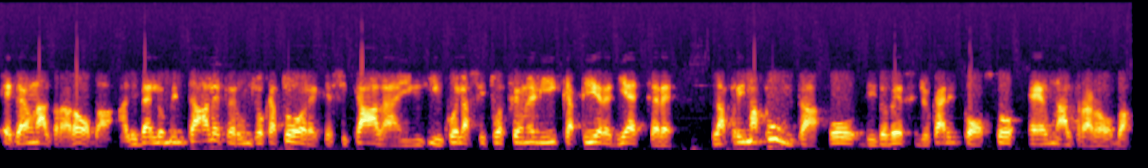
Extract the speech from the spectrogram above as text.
ed è un'altra roba. A livello mentale per un giocatore che si cala in, in quella situazione lì, capire di essere la prima punta o di doversi giocare il posto è un'altra roba.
